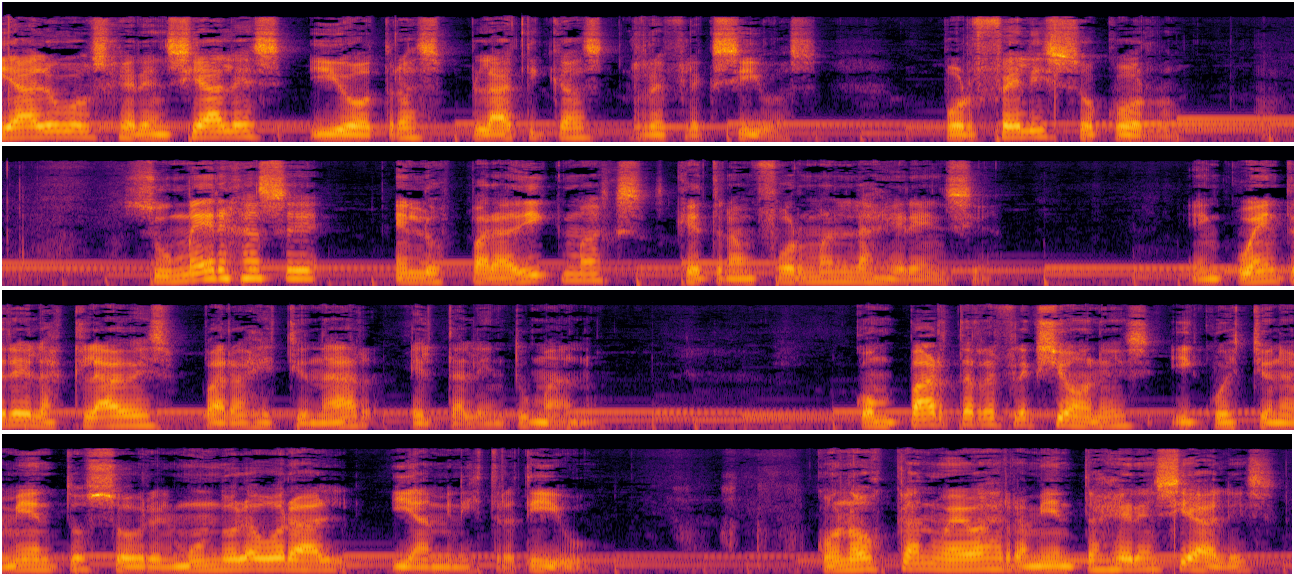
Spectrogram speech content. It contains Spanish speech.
Diálogos gerenciales y otras pláticas reflexivas por Félix Socorro. Sumérjase en los paradigmas que transforman la gerencia. Encuentre las claves para gestionar el talento humano. Comparte reflexiones y cuestionamientos sobre el mundo laboral y administrativo. Conozca nuevas herramientas gerenciales.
